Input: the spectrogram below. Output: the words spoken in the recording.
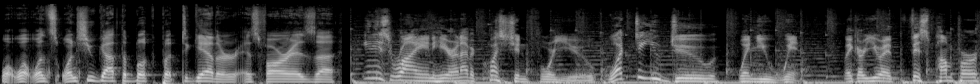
once once you got the book put together as far as uh... it is ryan here and i have a question for you. What do you do when you win? Like are you a fist pumper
